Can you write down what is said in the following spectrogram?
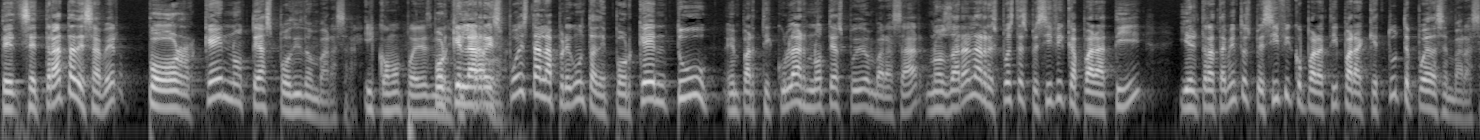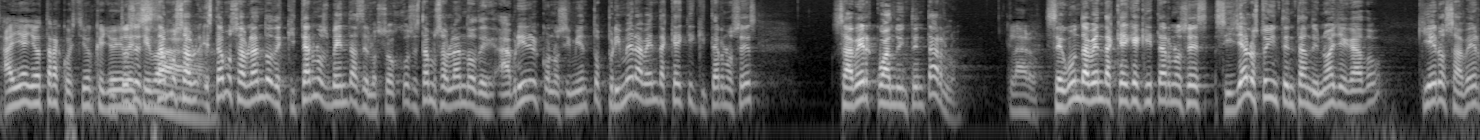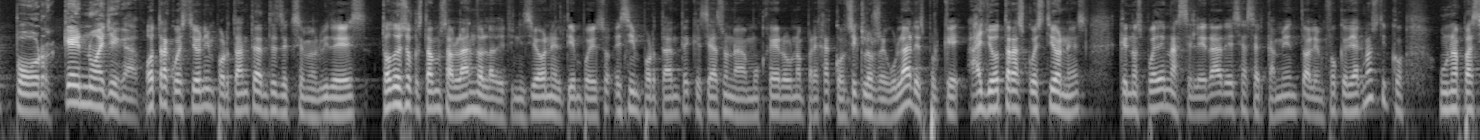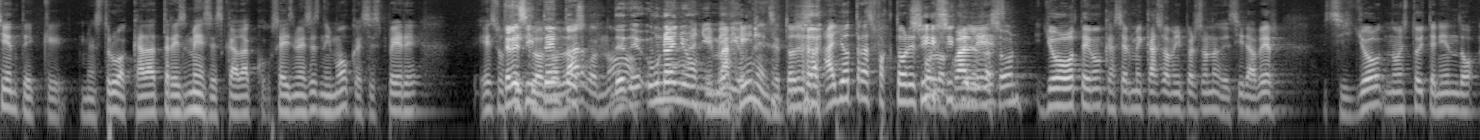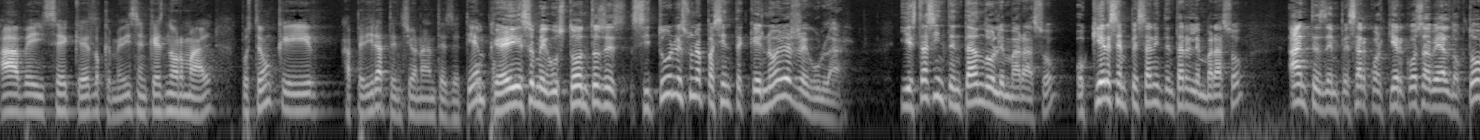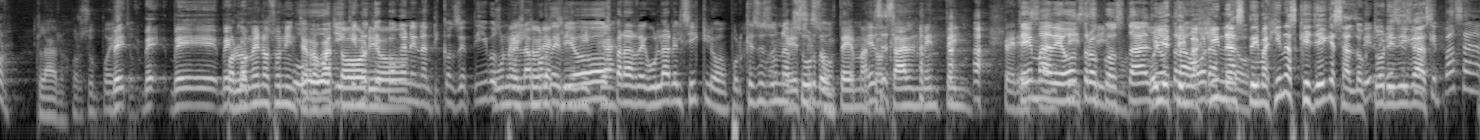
Te- se trata de saber por qué no te has podido embarazar. ¿Y cómo puedes Porque la respuesta a la pregunta de por qué tú en particular no te has podido embarazar nos dará la respuesta específica para ti y el tratamiento específico para ti para que tú te puedas embarazar. Ahí hay otra cuestión que yo Entonces les iba estamos, habl- estamos hablando de quitarnos vendas de los ojos, estamos hablando de abrir el conocimiento. Primera venda que hay que quitarnos es saber cuándo intentarlo. claro. Segunda venda que hay que quitarnos es, si ya lo estoy intentando y no ha llegado, quiero saber por qué no ha llegado. Otra cuestión importante antes de que se me olvide es, todo eso que estamos hablando, la definición, el tiempo y eso, es importante que seas una mujer o una pareja con ciclos regulares, porque hay otras cuestiones que nos pueden acelerar ese acercamiento al enfoque diagnóstico. Una paciente que menstrua cada tres meses, cada seis meses, ni modo que se espere esos Tres ciclos intentos largos, ¿no? de, de un año. año y medio. Imagínense, entonces hay otros factores Sí, por los sí, cuales razón. yo tengo que hacerme caso a mi persona, decir, a ver, si yo no estoy teniendo A, B y C, que es lo que me dicen que es normal, pues tengo que ir a pedir atención antes de tiempo. Ok, eso me gustó. Entonces, si tú eres una paciente que no eres regular y estás intentando el embarazo o quieres empezar a intentar el embarazo, antes de empezar cualquier cosa, ve al doctor. Claro. Por supuesto. ve- ve- ve Por lo menos un interrogatorio. que no te pongan en anticonceptivos, por el amor de Dios, para regular el ciclo, porque eso es un Ese absurdo. es un tema Ese es totalmente tema de otro costal, de Oye, ¿te otra hora, imaginas, pero- ¿te imaginas que llegues al Pero doctor y digas,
